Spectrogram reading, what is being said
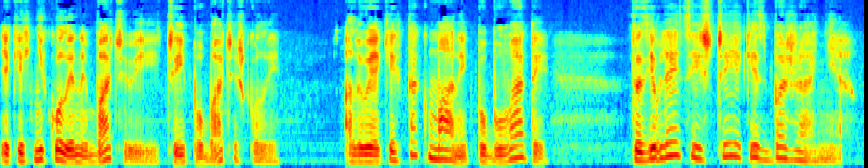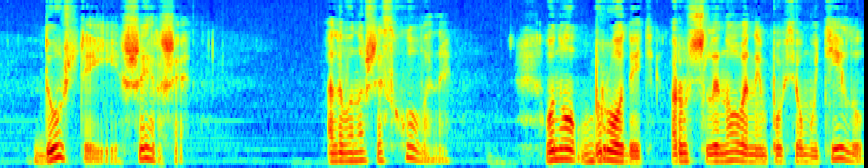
яких ніколи не бачив і чи й побачиш коли, але у яких так манить побувати, то з'являється іще якесь бажання дужче і ширше. Але воно ще сховане, воно бродить розчленованим по всьому тілу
